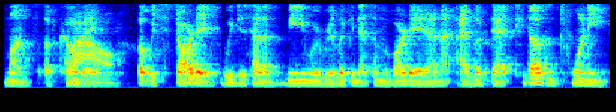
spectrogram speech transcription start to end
months of COVID. Wow. But we started, we just had a meeting where we were looking at some of our data and I, I looked at 2020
